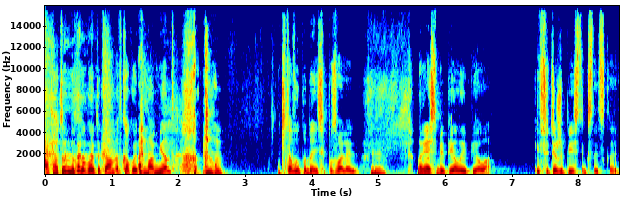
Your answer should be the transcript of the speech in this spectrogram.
А потом в какой-то, кон- в какой-то момент какие-то выпады они себе позволяли. Но я себе пела и пела. И все те же песни, кстати сказать.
